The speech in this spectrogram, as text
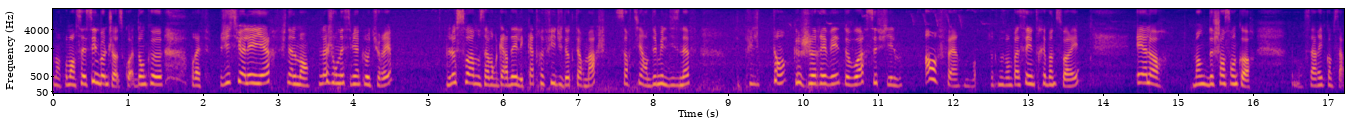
Non, c'est une bonne chose, quoi. Donc, euh, bref, j'y suis allée hier, finalement, la journée s'est bien clôturée. Le soir, nous avons regardé Les quatre filles du docteur March, sorti en 2019, depuis le temps que je rêvais de voir ce film. Enfin Donc nous avons passé une très bonne soirée. Et alors, manque de chance encore. Bon, ça arrive comme ça.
